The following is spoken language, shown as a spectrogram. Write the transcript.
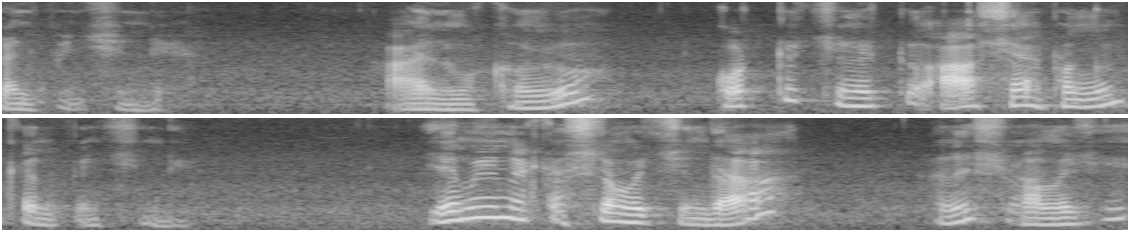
కనిపించింది. ఆయన ముఖంలో కొట్టొచ్చినట్టు ఆశాభంగం కనిపించింది. ఏమైనా కష్టం వచ్చిందా? అని స్వామీజీ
